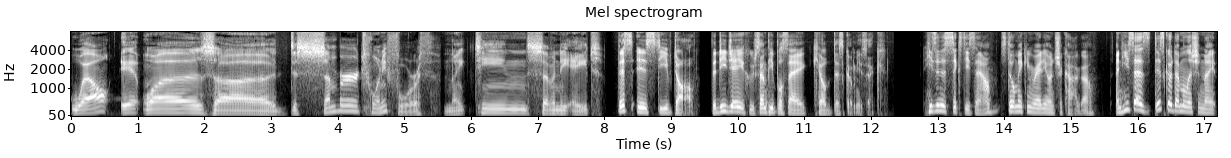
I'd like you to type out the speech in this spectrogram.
Well, it was uh, December 24th, 1978. This is Steve Dahl, the DJ who some people say killed disco music. He's in his 60s now, still making radio in Chicago. And he says Disco Demolition Night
